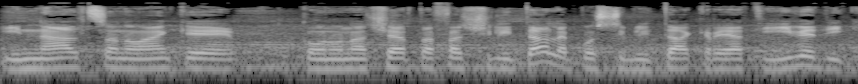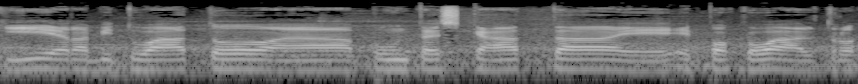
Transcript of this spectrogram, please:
innalzano anche con una certa facilità le possibilità creative di chi era abituato a punta e scatta e, e poco altro.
